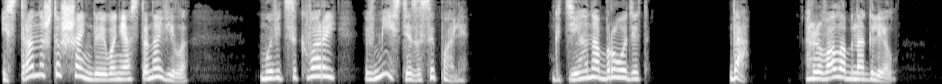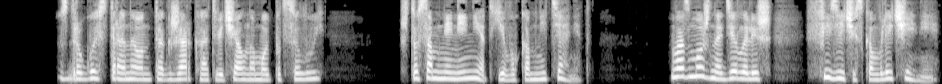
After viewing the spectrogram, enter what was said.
И странно, что Шаньга его не остановила. Мы ведь с Экварой вместе засыпали. Где она бродит? Да, Рывал обнаглел. С другой стороны, он так жарко отвечал на мой поцелуй, что сомнений нет, его ко мне тянет. Возможно, дело лишь в физическом влечении.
